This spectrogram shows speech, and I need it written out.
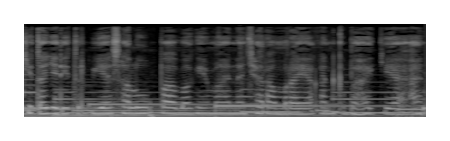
Kita jadi terbiasa lupa bagaimana cara merayakan kebahagiaan.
